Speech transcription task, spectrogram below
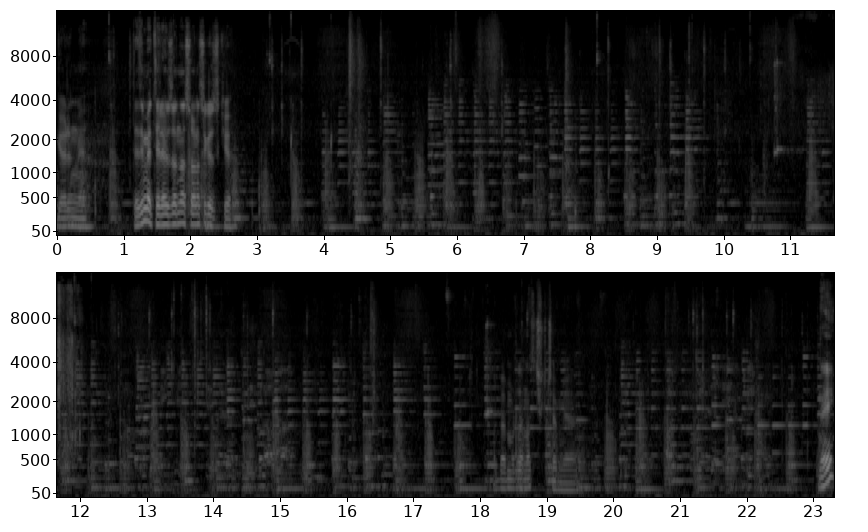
Görünmüyor. Dedim ya televizyondan sonrası gözüküyor. Ben buradan nasıl çıkacağım ya? Ne?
